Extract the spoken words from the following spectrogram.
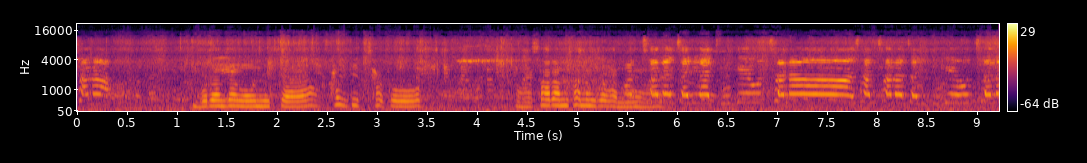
5,000원. 물한장 오니까 활기차고 어, 사람 사는 것 같네요. 3,000원짜리가 2개 5,000원. 3,000원짜리 2개 5,000원.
